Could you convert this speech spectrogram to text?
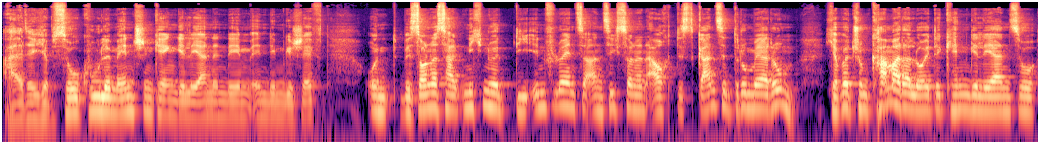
Alter, ich habe so coole Menschen kennengelernt in dem, in dem Geschäft. Und besonders halt nicht nur die Influencer an sich, sondern auch das Ganze drumherum. Ich habe halt schon Kameraleute kennengelernt, so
